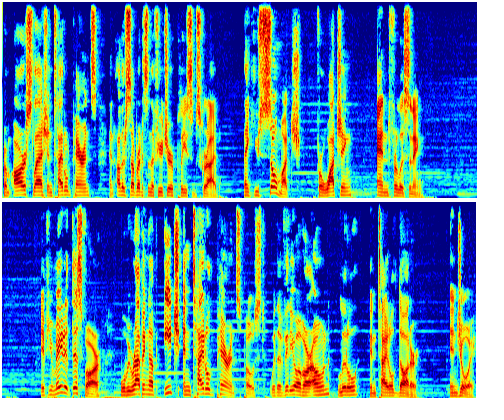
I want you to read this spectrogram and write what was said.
from r slash entitled parents and other subreddits in the future, please subscribe. Thank you so much for watching and for listening. If you made it this far, we'll be wrapping up each entitled parents post with a video of our own little entitled daughter. Enjoy.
